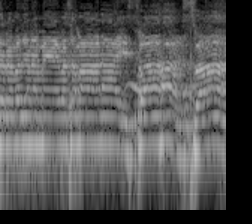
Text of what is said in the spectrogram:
సర్వజనమేవ సమానాయ స్వాహ స్వాహ.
